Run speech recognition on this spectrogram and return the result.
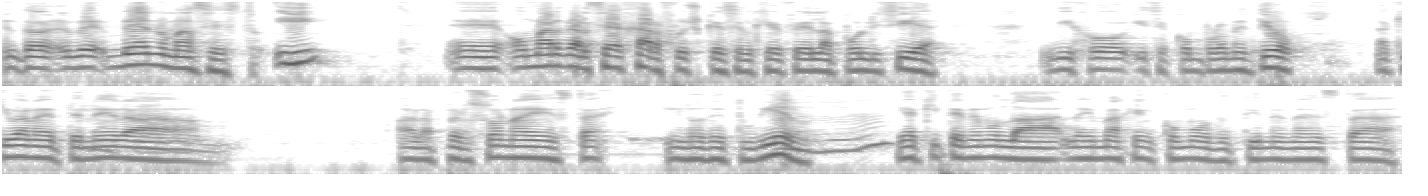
Entonces, vean nomás esto. Y eh, Omar García Harfush, que es el jefe de la policía, dijo y se comprometió, aquí van a detener a, a la persona esta y lo detuvieron. Y aquí tenemos la, la imagen cómo detienen a esta,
